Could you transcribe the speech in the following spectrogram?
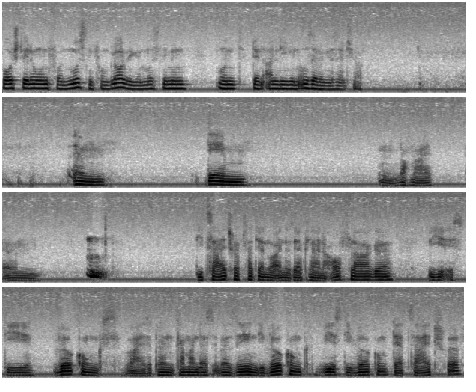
Vorstellungen von Muslimen, von gläubigen Muslimen und den Anliegen unserer Gesellschaft. Ähm, dem nochmal, ähm, die Zeitschrift hat ja nur eine sehr kleine Auflage. Wie ist die Wirkungsweise? Können, kann man das übersehen? Die Wirkung, wie ist die Wirkung der Zeitschrift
